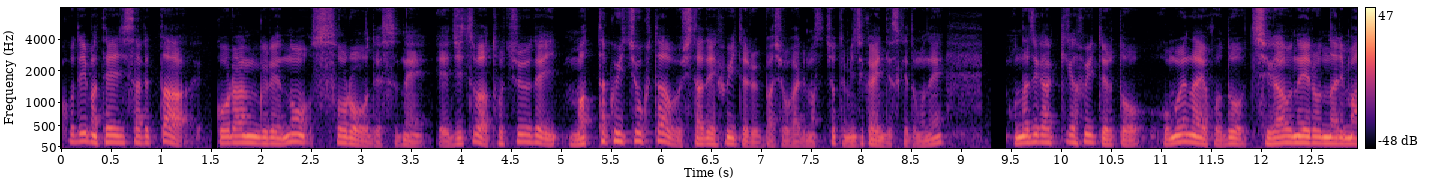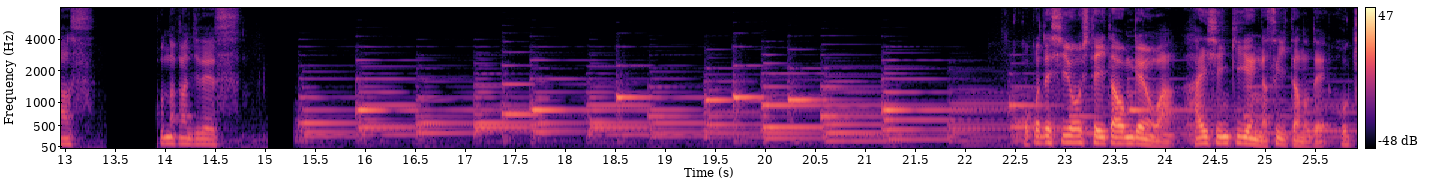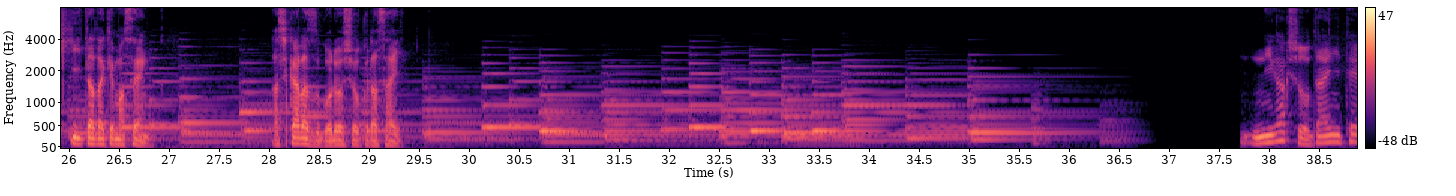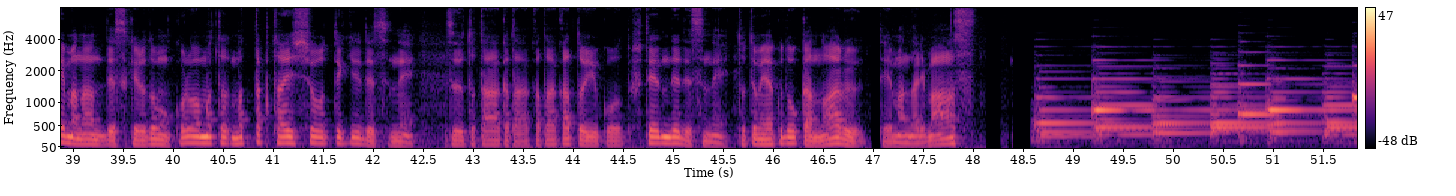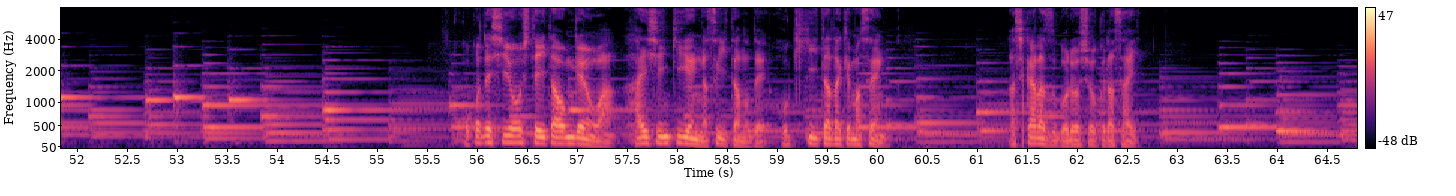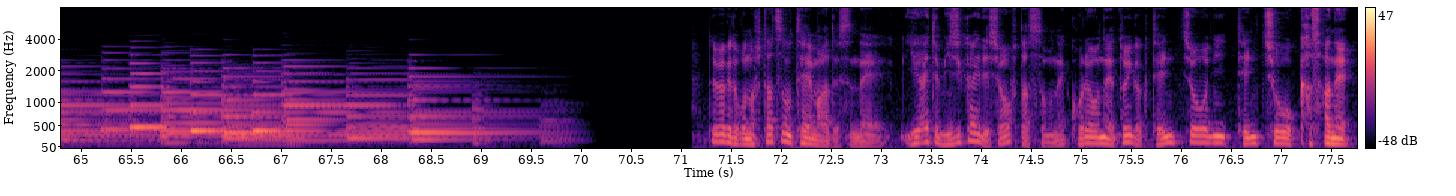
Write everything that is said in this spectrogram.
ここで今提示されたコラングレのソロをですねえ実は途中で全く1オクターブ下で吹いてる場所があります。ちょっと短いんですけどもね。同じ楽器が吹いてると思えないほど違う音色になります。こんな感じです。ここで使用していた音源は配信期限が過ぎたのでお聞きいただけません。あしからずご了承ください。2楽章第2テーマなんですけれどもこれはまた全く対照的でですねずっとタカタカタカというこう普天でですねとても躍動感のあるテーマになります。ここで使用していた音源は配信期限が過ぎたのでお聞きいただけません。あしからずご了承ください。というわけでこの2つのテーマがですね意外と短いでしょ？2つともね。これをねとにかく転調に転調を重ね。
